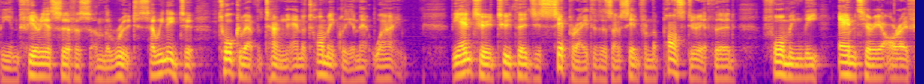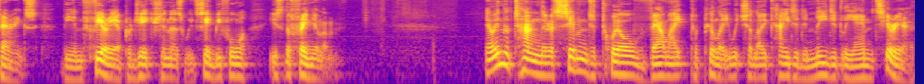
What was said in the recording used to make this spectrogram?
the inferior surface, and the root. So we need to talk about the tongue anatomically in that way. The anterior two thirds is separated, as I've said, from the posterior third, forming the anterior oropharynx. The inferior projection, as we've said before, is the frenulum. Now, in the tongue, there are 7 to 12 vallate papillae which are located immediately anterior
